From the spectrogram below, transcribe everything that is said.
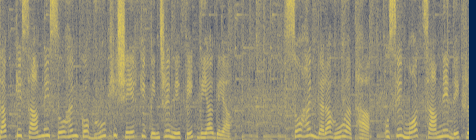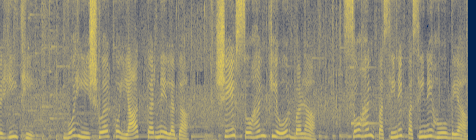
सबके सामने सोहन को भूखे शेर के पिंजरे में फेंक दिया गया। सोहन डरा हुआ था। उसे मौत सामने दिख रही थी। वो ईश्वर को याद करने लगा। शेर सोहन की ओर बढ़ा। सोहन पसीने पसीने हो गया।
